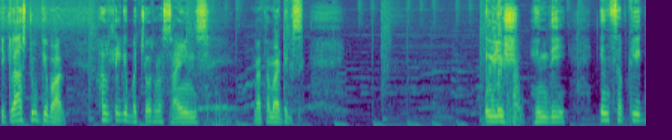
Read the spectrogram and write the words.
कि क्लास टू के बाद हल्के हल्के बच्चों को थोड़ा साइंस मैथमेटिक्स इंग्लिश, हिंदी, इन सब की एक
